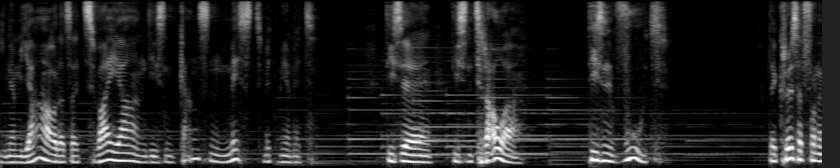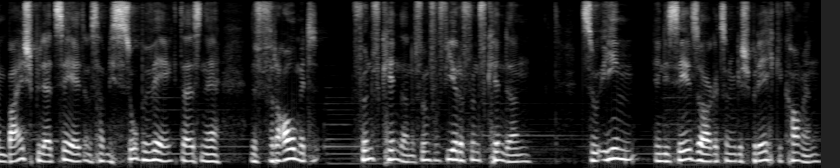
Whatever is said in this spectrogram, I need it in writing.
einem Jahr oder seit zwei Jahren diesen ganzen Mist mit mir mit. Diese, diesen Trauer, diesen Wut. Der Chris hat von einem Beispiel erzählt und es hat mich so bewegt. Da ist eine, eine Frau mit fünf Kindern, fünf, vier oder fünf Kindern, zu ihm in die Seelsorge, zu einem Gespräch gekommen.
